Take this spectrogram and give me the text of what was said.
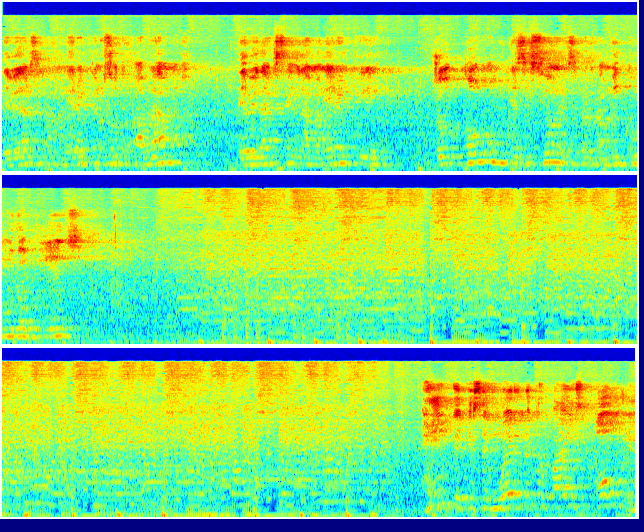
Debe darse en la manera en que nosotros hablamos, debe darse en la manera en que yo tomo mis decisiones, pero también como yo pienso. Gente que se muere en nuestro país, hombres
